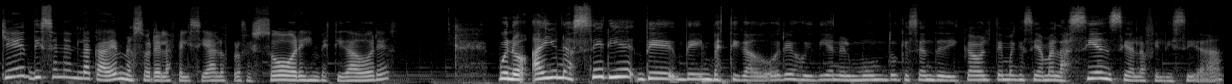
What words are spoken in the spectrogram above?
¿Qué dicen en la academia sobre la felicidad los profesores, investigadores? Bueno, hay una serie de, de, investigadores hoy día en el mundo que se han dedicado al tema que se llama la ciencia de la felicidad.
